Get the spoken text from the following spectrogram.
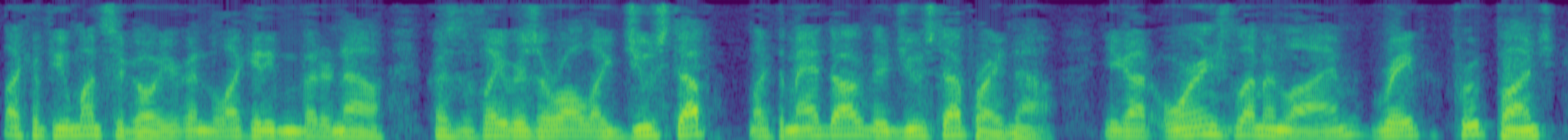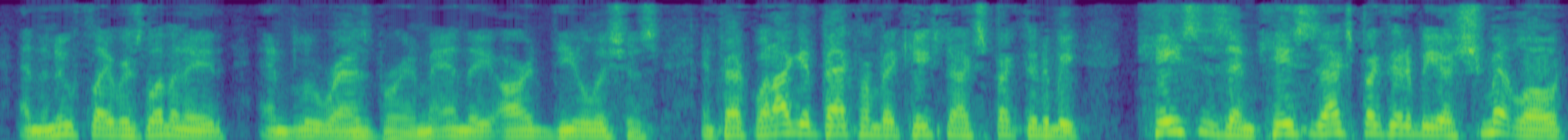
like a few months ago, you're going to like it even better now because the flavors are all like juiced up, like the Mad Dog. They're juiced up right now. You got orange, lemon, lime, grape, fruit punch, and the new flavors lemonade and blue raspberry. And man, they are delicious. In fact, when I get back from vacation, I expect there to be cases and cases. I expect there to be a Schmidt load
